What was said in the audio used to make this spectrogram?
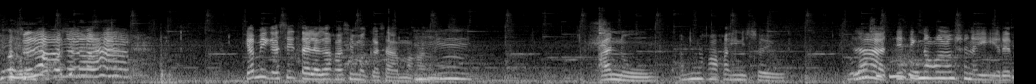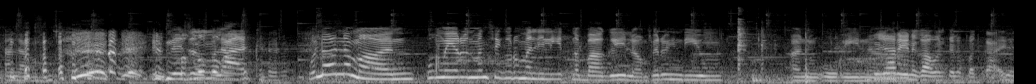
Sila, Ako na naman. Kami kasi talaga kasi magkasama kami. Mm. Ano? Ano nakakainis sa'yo? Wala Lahat. siguro. Titignan ko lang siya naiirita lang. Hindi, joke Magmumukha lang. Wala naman. Kung mayroon man siguro maliliit na bagay lang, pero hindi yung ano, okay na. Kunyari, nagawan ka ng pagkain.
